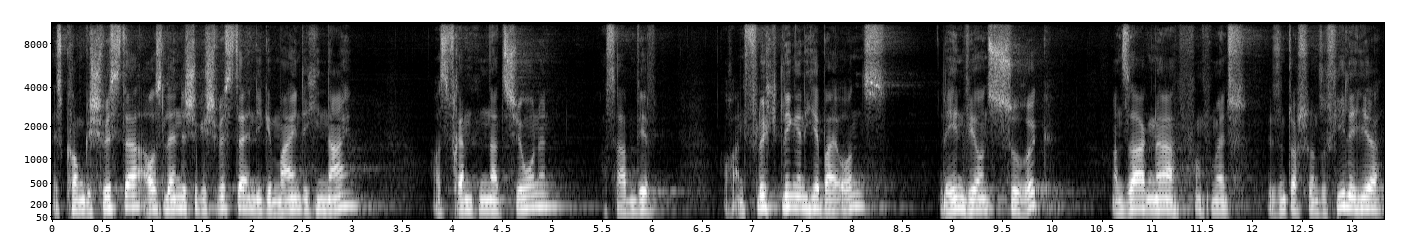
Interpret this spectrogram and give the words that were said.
Es kommen Geschwister, ausländische Geschwister in die Gemeinde hinein, aus fremden Nationen. Was haben wir auch an Flüchtlingen hier bei uns? Lehnen wir uns zurück und sagen, na, Mensch, wir sind doch schon so viele hier?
